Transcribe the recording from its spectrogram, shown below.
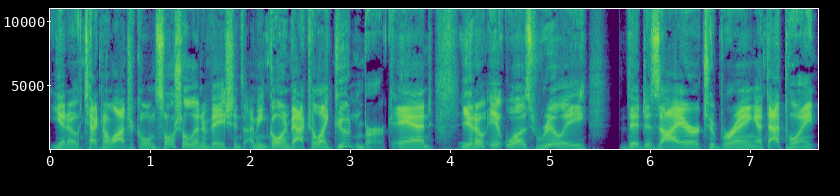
you know technological and social innovations i mean going back to like gutenberg. And you mm-hmm. know it was really the desire to bring at that point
